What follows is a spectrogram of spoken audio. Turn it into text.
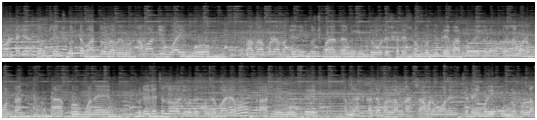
মনটাকে একদম চেঞ্জ করতে বাধ্য হলাম। আমার যে ওয়াইফ ও বাবা করে আমাকে রিকোয়েস্ট করাতে আমি কিন্তু ওদের সাথে সঙ্গ দিতে বাধ্য হয়ে গেলাম। কারণ আমারও মনটা খুব মানে ছুটে গেছিল যে ওদের সঙ্গে বাজাবো, আর সেই মুহূর্তে আমি আটকাতে পারলাম না। তো আমার মনের ইচ্ছাটা এবারেই পূর্ণ করলাম।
